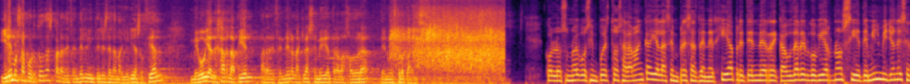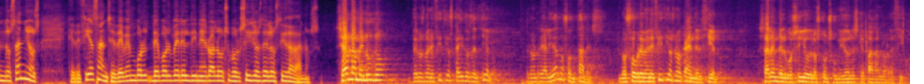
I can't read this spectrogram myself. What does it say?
Iremos a por todas para defender el interés de la mayoría social. Me voy a dejar la piel para defender a la clase media trabajadora de nuestro país. Con los nuevos impuestos a la banca y a las empresas de energía pretende recaudar el Gobierno 7.000 millones en dos años, que decía Sánchez deben devolver el dinero a los bolsillos de los ciudadanos. Se habla a menudo de los beneficios caídos del cielo, pero en realidad no son tales. Los sobrebeneficios no caen del cielo salen del bolsillo de los consumidores que pagan los recibos.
